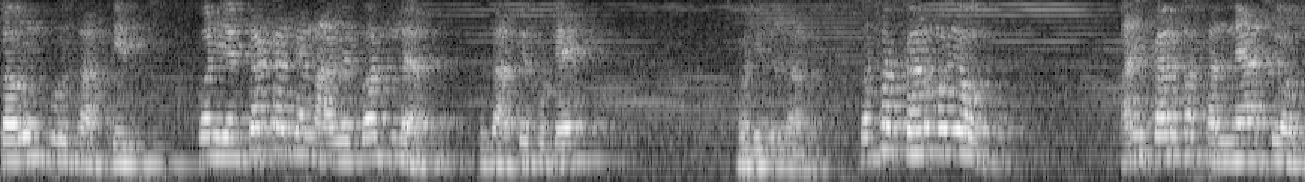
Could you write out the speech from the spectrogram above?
तरुण पुरुष असतील पण एकदा का त्या नावेत बसलं तर जाते कुठे? पलीकडे जातं. तसं कर्मयोग आणि कर्म संन्यास योग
